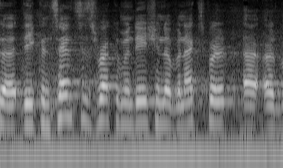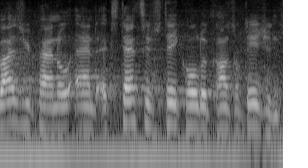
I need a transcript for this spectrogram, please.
uh, the, consensus recommendation of an expert uh, advisory panel and extensive stakeholder consultations.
